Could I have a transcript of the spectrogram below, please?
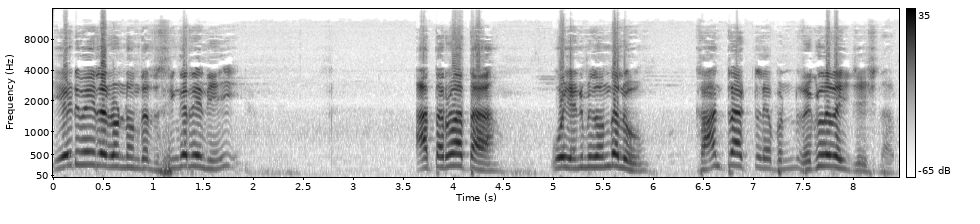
ఏడు వేల రెండు వందలు సింగరేణి ఆ తర్వాత ఓ ఎనిమిది వందలు కాంట్రాక్ట్ లేబర్ రెగ్యులరైజ్ చేసినారు.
